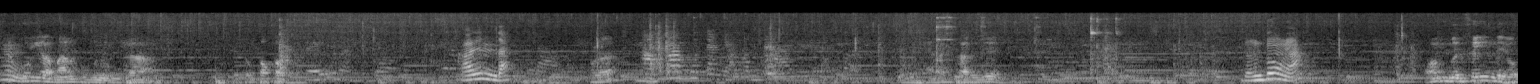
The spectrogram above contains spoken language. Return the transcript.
살코기가 많은 부분이니까 좀 뻑뻑. 아닌데? 그래? 아빠보단 약간 나. 맛이 다르지? 냉동이야? 완전 생인데요.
